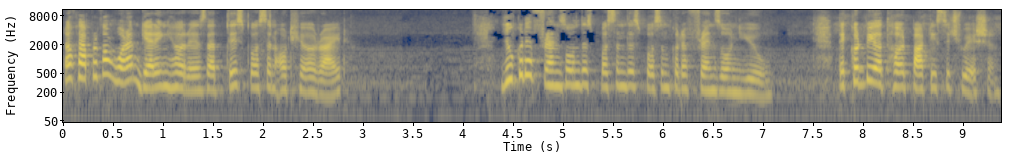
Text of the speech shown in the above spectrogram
Now, Capricorn, what I'm getting here is that this person out here, right? You could have friend zoned this person, this person could have friend zoned you. There could be a third party situation,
